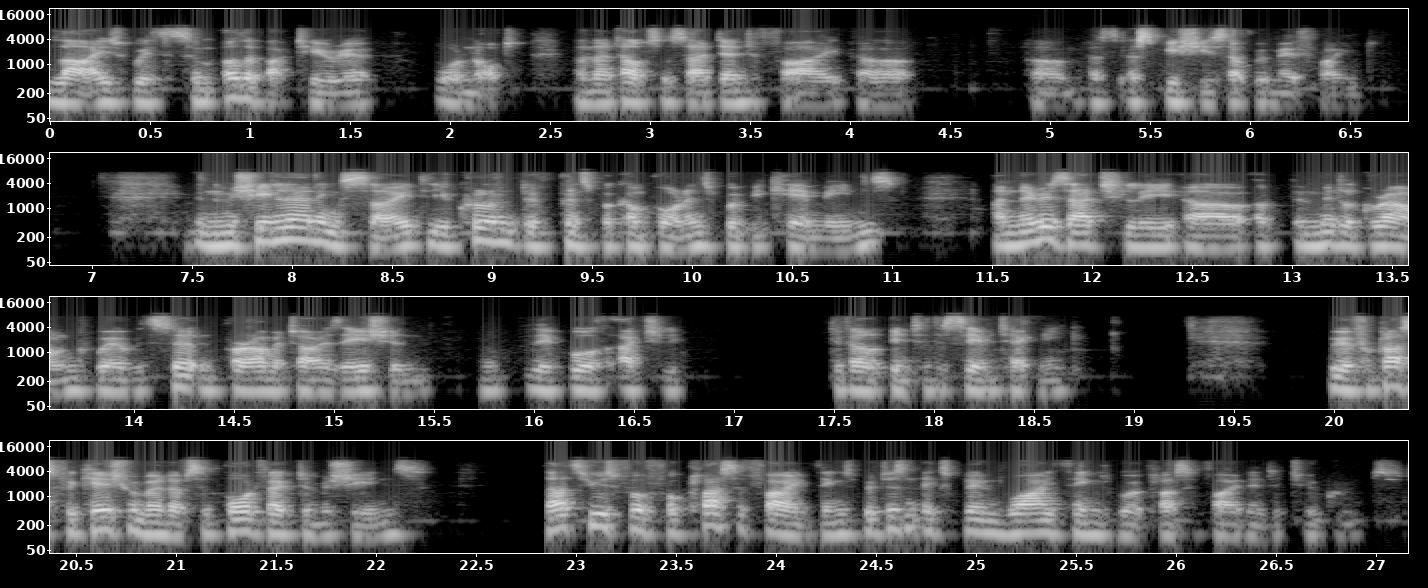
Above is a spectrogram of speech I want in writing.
lies with some other bacteria or not. And that helps us identify uh, um, a, a species that we may find. In the machine learning side, the equivalent of principal components would be k-means. And there is actually a, middle ground where with certain parameterization, they both actually develop into the same technique. We have for classification, we might have support vector machines. That's useful for classifying things, but doesn't explain why things were classified into two groups.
